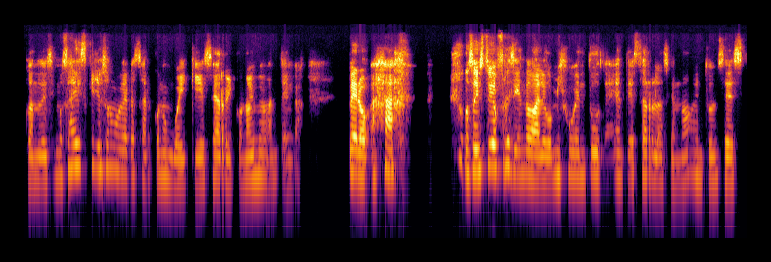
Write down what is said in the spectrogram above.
cuando decimos, ay, es que yo solo me voy a casar con un güey que sea rico, ¿no? Y me mantenga. Pero, ajá, o sea, yo estoy ofreciendo algo, mi juventud ante esta relación, ¿no? Entonces,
